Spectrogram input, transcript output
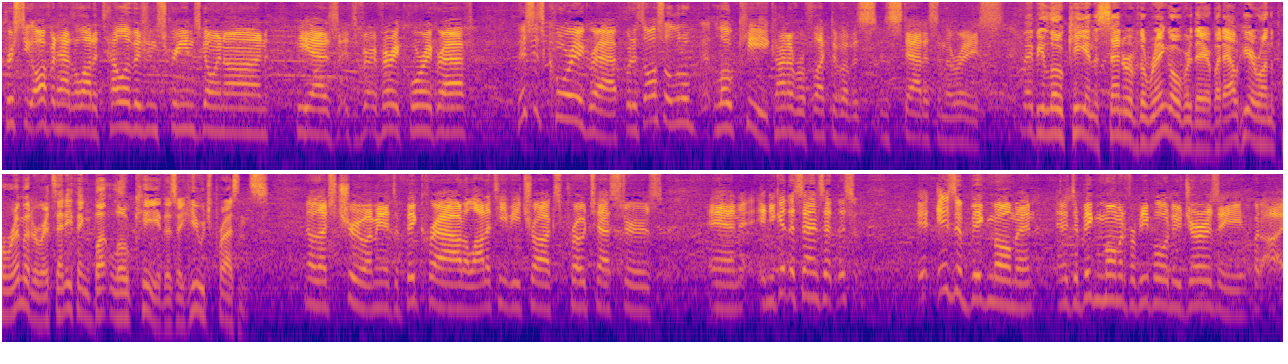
Christie often has a lot of television screens going on. He has it's very, very choreographed. This is choreographed, but it's also a little low key, kind of reflective of his, his status in the race. Maybe low key in the center of the ring over there, but out here on the perimeter, it's anything but low key. There's a huge presence. No, that's true. I mean, it's a big crowd, a lot of TV trucks, protesters, and and you get the sense that this it is a big moment, and it's a big moment for people in New Jersey. But uh,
